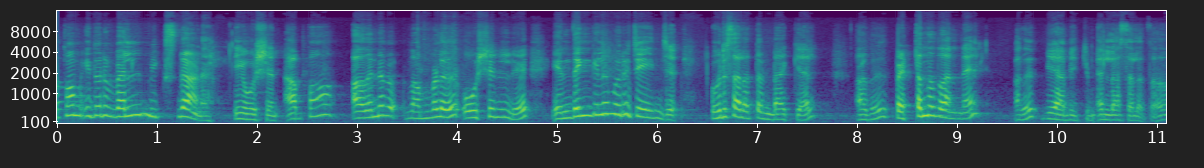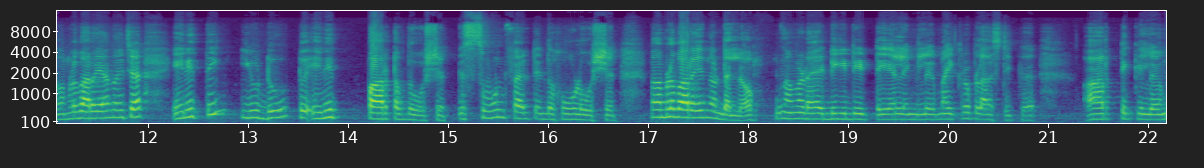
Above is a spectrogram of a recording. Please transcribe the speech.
അപ്പം ഇതൊരു വെൽ മിക്സ്ഡ് ആണ് ഈ ഓഷൻ അപ്പോൾ അതിന് നമ്മൾ ഓഷനിൽ എന്തെങ്കിലും ഒരു ചേഞ്ച് ഒരു സ്ഥലത്ത് ഉണ്ടാക്കിയാൽ അത് പെട്ടെന്ന് തന്നെ അത് വ്യാപിക്കും എല്ലാ സ്ഥലത്തും. നമ്മൾ പറയാമെന്ന് വെച്ചാൽ anything you do to any part of the ocean is soon felt in the whole ocean അപ്പോൾ നമ്മൾ പറയുന്നുണ്ടല്ലോ നമ്മുടെ ഡി ഡി ടി അല്ലെങ്കിൽ മൈക്രോ പ്ലാസ്റ്റിക് ആർട്ടിക്കിലും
